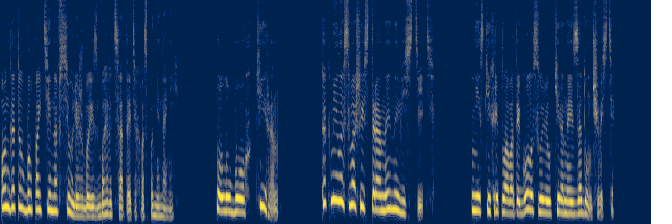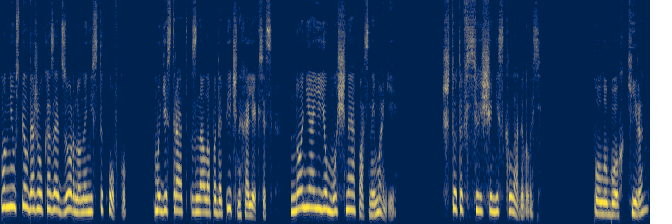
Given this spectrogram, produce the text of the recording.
Он готов был пойти на все, лишь бы избавиться от этих воспоминаний. «Полубог Киран, как мило с вашей стороны навестить». Низкий хрипловатый голос вывел Кирана из задумчивости. Он не успел даже указать Зорну на нестыковку. Магистрат знал о подопечных Алексис, но не о ее мощной опасной магии. Что-то все еще не складывалось. Полубог Киран?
